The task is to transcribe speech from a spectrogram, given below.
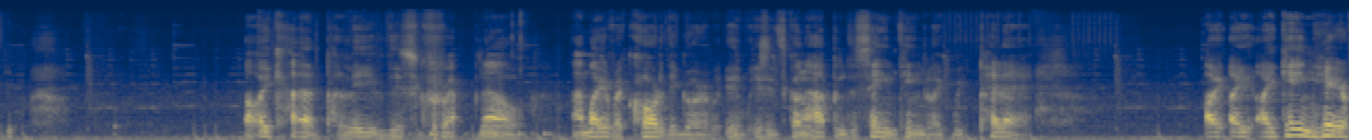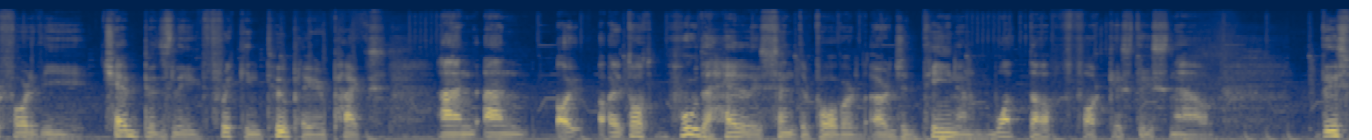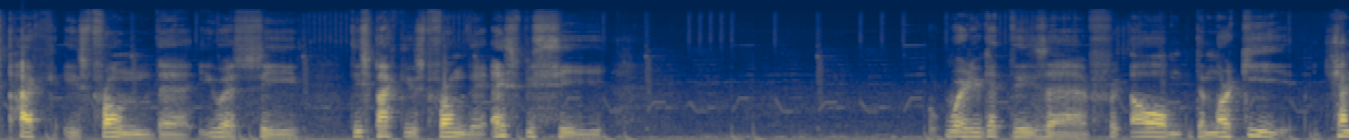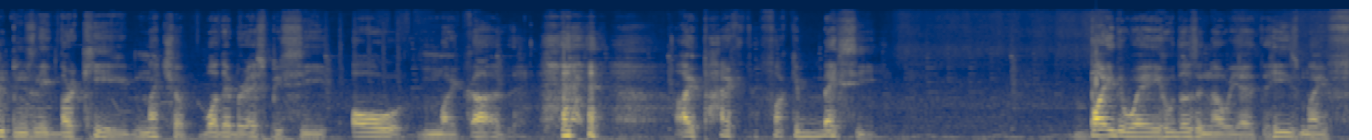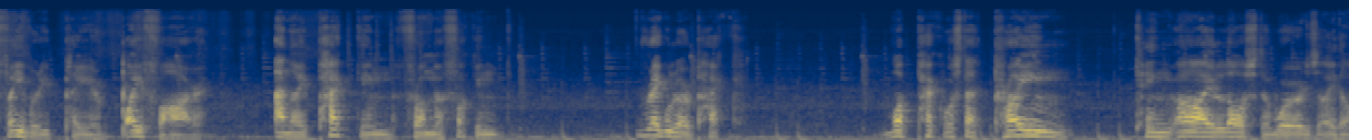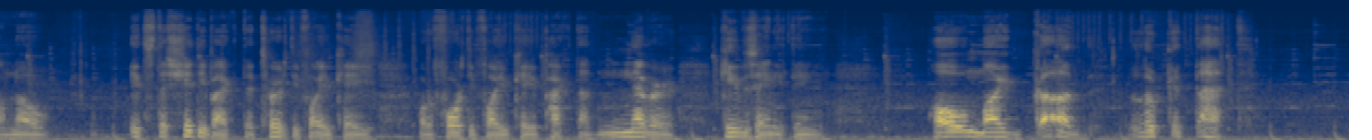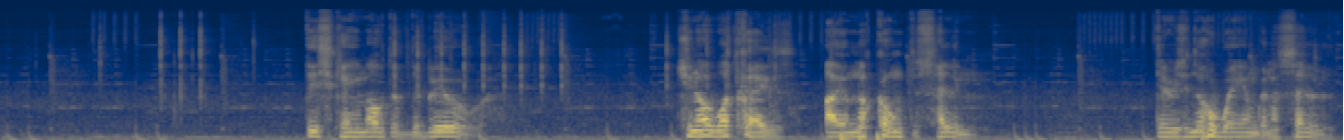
I can't believe this crap now. Am I recording or is it gonna happen the same thing like with Pele? I, I, I came here for the Champions League freaking two player packs and and I, I thought, who the hell is center forward Argentina what the fuck is this now? This pack is from the USC, this pack is from the SBC, where you get these, uh, oh, the marquee, Champions League marquee matchup, whatever SBC, oh my god. I packed fucking Messi. By the way, who doesn't know yet, he's my favorite player by far. And I packed him from a fucking regular pack. What pack was that? Prime thing? Oh, I lost the words, I don't know. It's the shitty pack, the 35k or 45k pack that never gives anything. Oh my god, look at that. This came out of the blue. Do you know what guys? I am not going to sell him. There is no way I'm gonna sell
